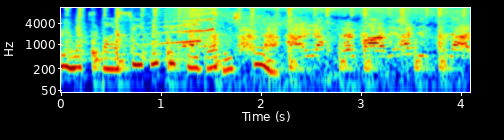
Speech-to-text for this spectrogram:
remixed by Suzuki Brothers 2.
